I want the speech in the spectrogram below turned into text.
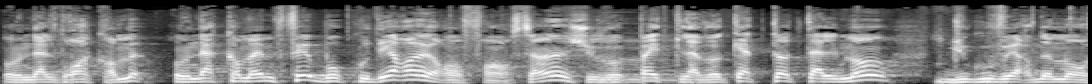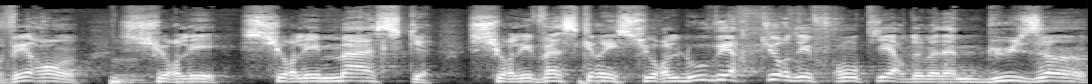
on a le droit quand même, on a quand même fait beaucoup d'erreurs en France. Hein. Je ne veux pas être l'avocat totalement du gouvernement Véran sur les sur les masques, sur les vasquins et sur l'ouverture des frontières de Madame Buzyn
